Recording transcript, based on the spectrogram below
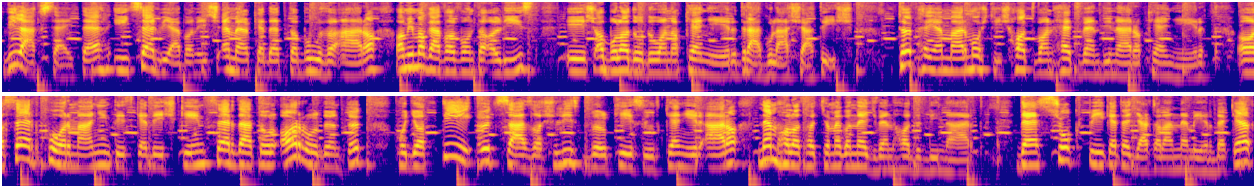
Világszejte, így Szerbiában is emelkedett a búza ára, ami magával vonta a liszt, és abból adódóan a kenyér drágulását is. Több helyen már most is 60-70 dinára kenyér. A szerb kormány intézkedésként szerdától arról döntött, hogy a T500-as lisztből készült kenyér ára nem haladhatja meg a 46 dinárt. De ez sok péket egyáltalán nem érdekel,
